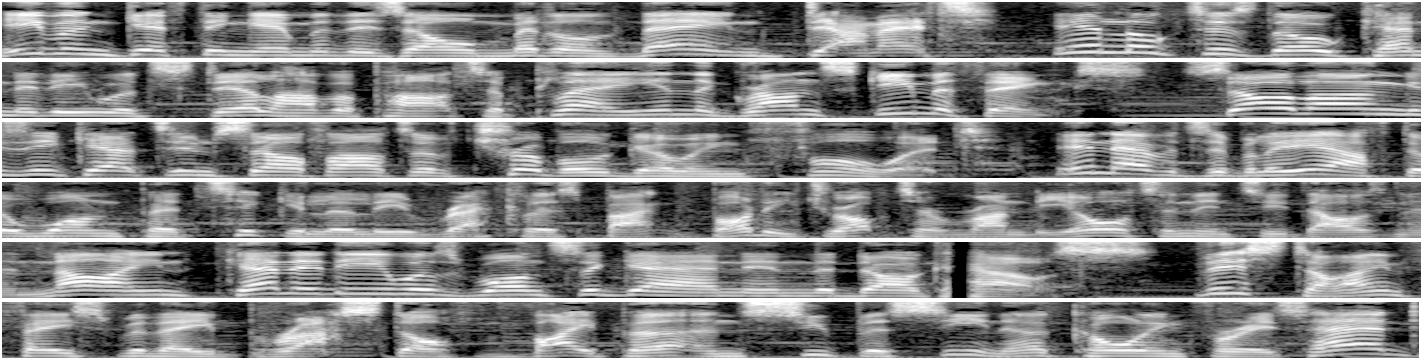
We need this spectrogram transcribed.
even gifting him with his own middle name, damn it! It looked as though Kennedy would still have a part to play in the grand scheme of things, so long as he kept himself out of trouble going forward. Inevitably, after one particularly reckless back body drop to Randy Orton in 2009, Kennedy was once again in the doghouse. This time, faced with a brassed off Viper and Super Cena calling for his head,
